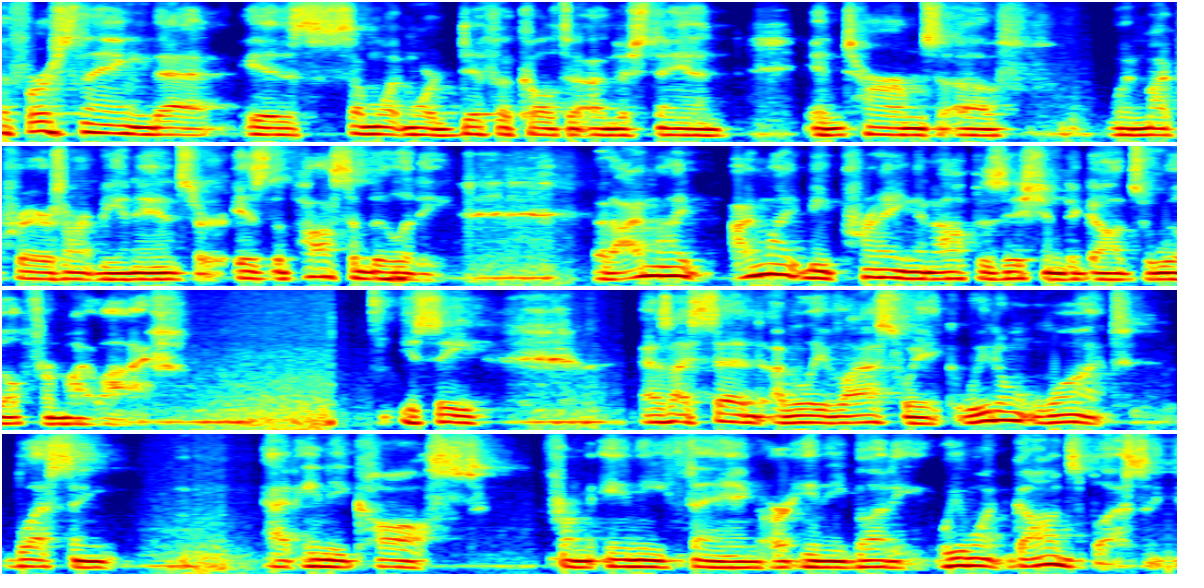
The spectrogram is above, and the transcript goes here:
the first thing that is somewhat more difficult to understand in terms of when my prayers aren't being answered is the possibility that I might I might be praying in opposition to God's will for my life. You see, as I said, I believe last week, we don't want blessing at any cost from anything or anybody. We want God's blessing.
